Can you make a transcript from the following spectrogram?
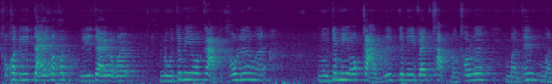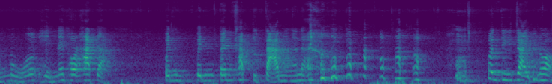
เขาก็ดีใจเขาก็ดีใจบอกว่า หนูจะมีโอกาสเขาเรื่องนะหนูจะมีโอกาสหรือจะมีแฟนคลับเหมือนเขาเรื่อง เหมือนที่เหมือนหนูเห็นในโทรทัศน์อะ เป็นเป็นเป็นขับติดตามอย่างนั้นนะก็ดีใจพี่น้อง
